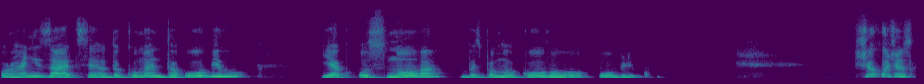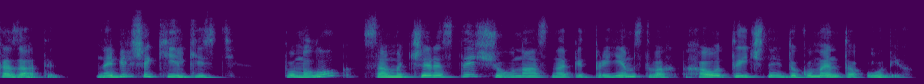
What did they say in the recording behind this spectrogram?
організація документа обігу як основа безпомилкового обліку. Що хочу сказати? Найбільша кількість помилок саме через те, що у нас на підприємствах хаотичний документообіг.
